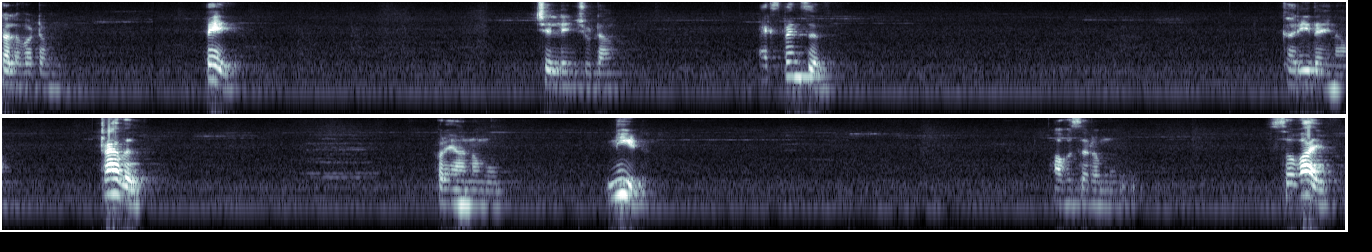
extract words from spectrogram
కలవటం. పే చెల్లించుట. ఎక్స్పెన్సివ్. ఖరీదైన. ట్రావెల్. ప్రయాణము. నీడ్. అవసరము. సర్వైవ్.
